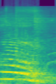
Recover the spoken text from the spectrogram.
Oh!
